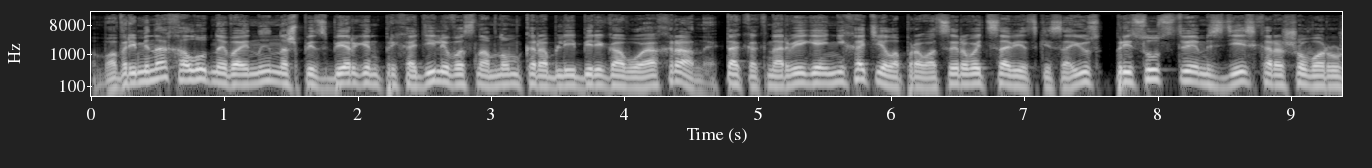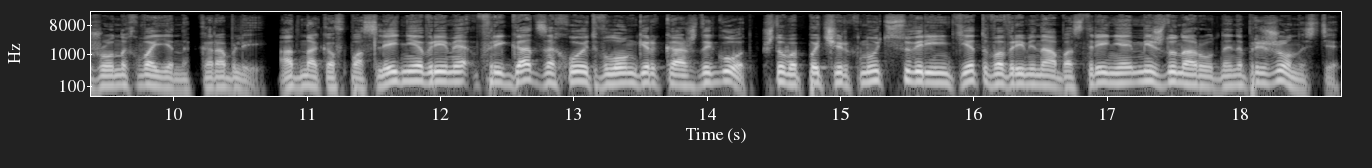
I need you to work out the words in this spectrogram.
Во времена Холодной войны на Шпицберген приходили в основном корабли береговой охраны, так как Норвегия не хотела провоцировать Советский Союз присутствием здесь хорошо вооруженных военных кораблей. Однако в последнее время фрегат заходит в Лонгер каждый год, чтобы подчеркнуть суверенитет во времена обострения международной напряженности,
